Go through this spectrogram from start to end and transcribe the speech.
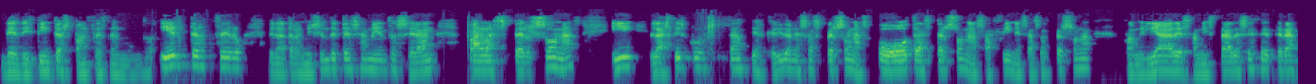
de distintas partes del mundo. Y el tercero de la transmisión de pensamientos serán para las personas y las circunstancias que vivan esas personas o otras personas afines a esas personas, familiares, amistades, etcétera,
